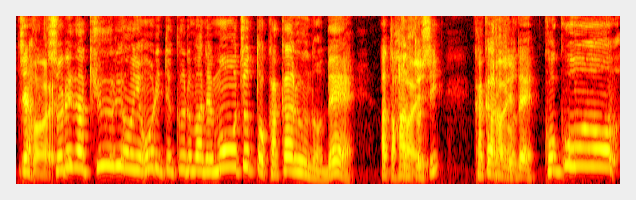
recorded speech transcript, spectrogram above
じゃあはい。それが給料に降りてくるまでもうちょっとかかるのであと半年、はかかるので、ここを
